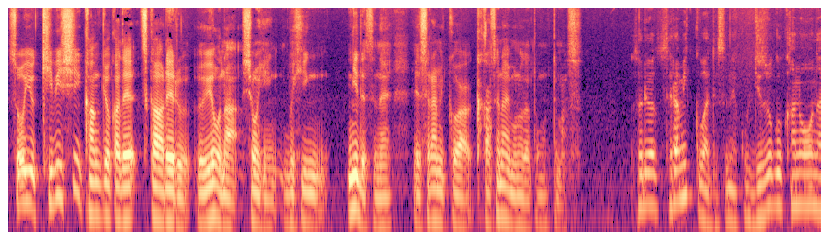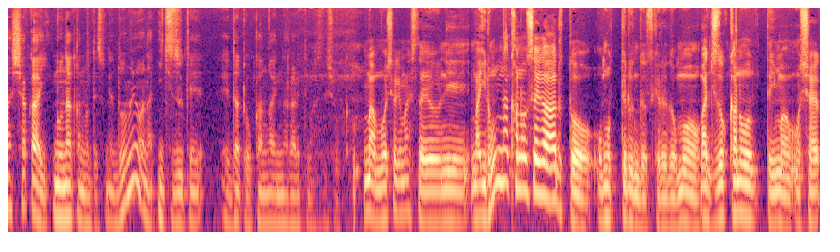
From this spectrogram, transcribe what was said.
そういう厳しい環境下で使われるような商品部品にですねセラミックは欠かせないものだと思ってます。それはセラミックはですねこう持続可能な社会の中のですねどのような位置づけだとお考えになられてますでしょうか？まあ申し上げましたように、まあいろんな可能性があると思ってるんですけれども、まあ持続可能って今おっしゃい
